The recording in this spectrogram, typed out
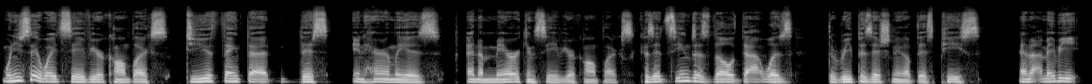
When you say white savior complex, do you think that this inherently is an American savior complex? Because it seems as though that was the repositioning of this piece. And uh, maybe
